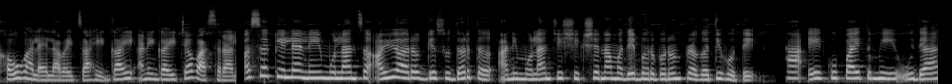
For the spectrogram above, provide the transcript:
खाऊ घालायला लावायचा आहे. गाई आणि गाईच्या वासराला. असं केल्याने मुलांचं आयु आरोग्य सुधारतं आणि मुलांची शिक्षणामध्ये भरभरून प्रगती होते. हा एक उपाय तुम्ही उद्या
